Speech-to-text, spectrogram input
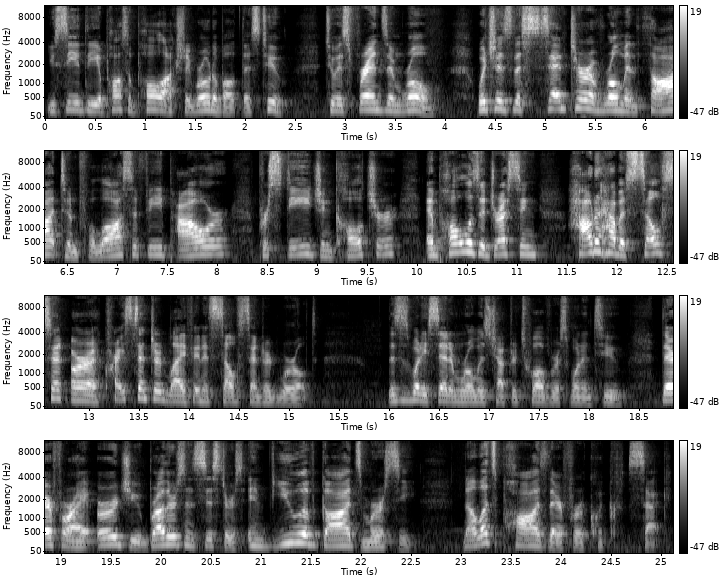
You see, the Apostle Paul actually wrote about this too to his friends in Rome, which is the center of Roman thought and philosophy, power, prestige, and culture. And Paul was addressing how to have a self or a Christ-centered life in a self-centered world. This is what he said in Romans chapter 12 verse 1 and 2. Therefore I urge you brothers and sisters in view of God's mercy. Now let's pause there for a quick sec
